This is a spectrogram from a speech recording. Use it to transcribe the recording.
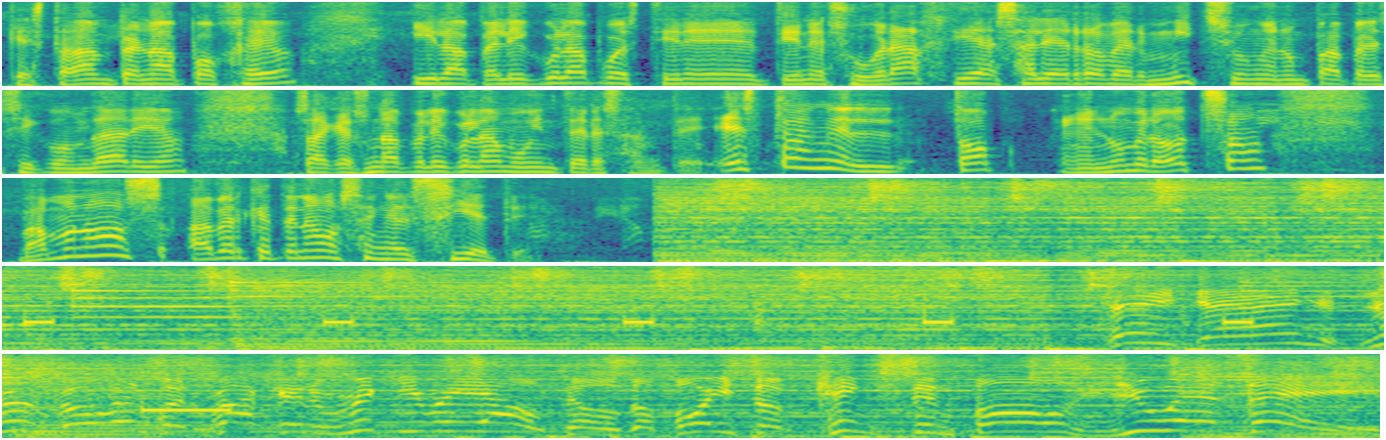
que estaba en pleno apogeo. Y la película pues tiene, tiene su gracia. Sale Robert Mitchum en un papel secundario. O sea que es una película muy interesante. Esto en el top, en el número 8. Vámonos a ver qué tenemos en el 7. Hey gang, you're rolling with Rockin' Ricky Rialto, the voice of Kingston Falls, USA.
